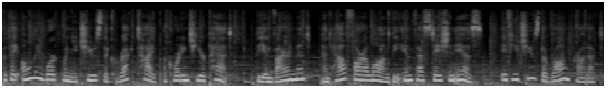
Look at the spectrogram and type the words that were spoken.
but they only work when you choose the correct type according to your pet, the environment, and how far along the infestation is. If you choose the wrong product,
